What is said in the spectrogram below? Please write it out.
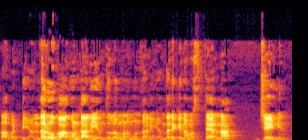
కాబట్టి అందరూ బాగుండాలి ఎందులో మనం ఉండాలి. అందరికీ నమస్తే అన్న. జై హింద్.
